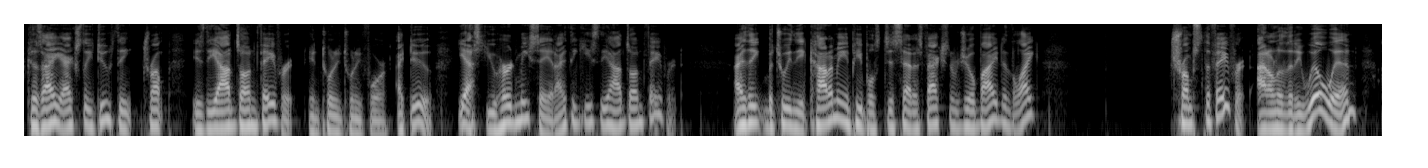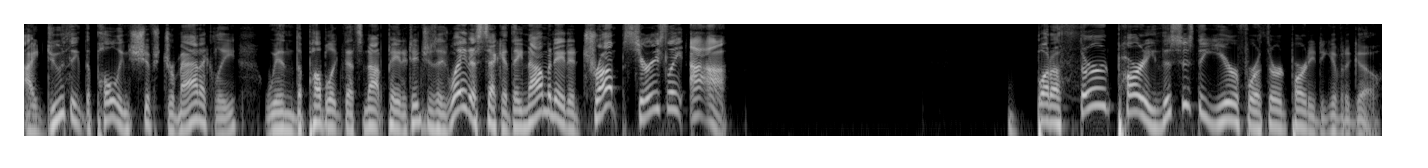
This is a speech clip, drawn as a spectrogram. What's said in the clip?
Because I actually do think Trump is the odds on favorite in 2024. I do. Yes, you heard me say it. I think he's the odds on favorite. I think between the economy and people's dissatisfaction of Joe Biden and the like, Trump's the favorite. I don't know that he will win. I do think the polling shifts dramatically when the public that's not paid attention says, wait a second, they nominated Trump? Seriously? Uh uh-uh. uh But a third party, this is the year for a third party to give it a go.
